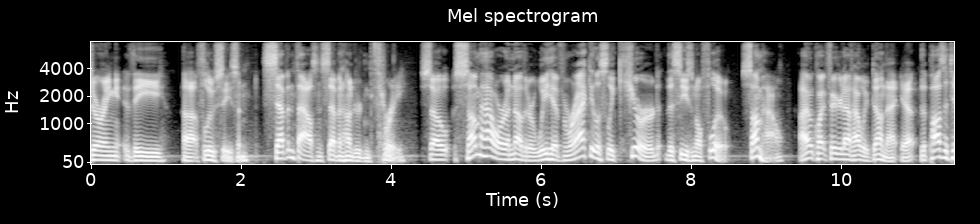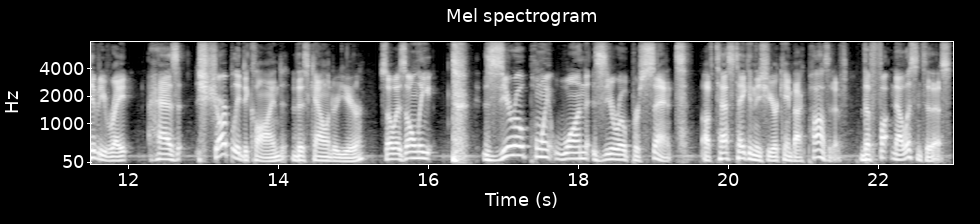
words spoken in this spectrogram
during the uh, flu season 7,703. So somehow or another, we have miraculously cured the seasonal flu. Somehow. I haven't quite figured out how we've done that yet. The positivity rate has sharply declined this calendar year. So as only 0.10% of tests taken this year came back positive. The now listen to this.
